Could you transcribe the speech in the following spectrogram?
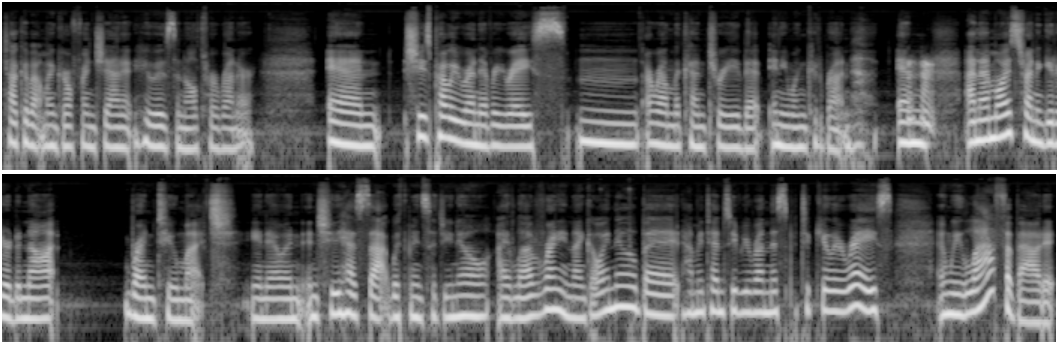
talk about my girlfriend Janet, who is an ultra runner, and she's probably run every race mm, around the country that anyone could run. And and I'm always trying to get her to not run too much, you know, and, and she has sat with me and said, you know, I love running. And I go, I know, but how many times have you run this particular race? And we laugh about it.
